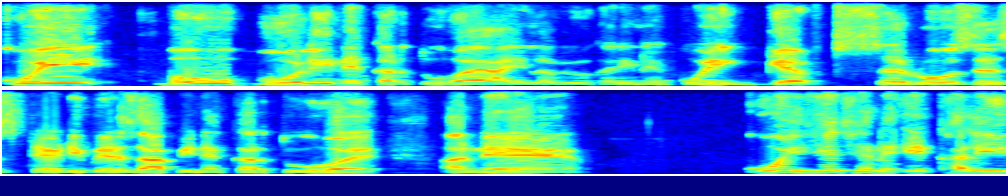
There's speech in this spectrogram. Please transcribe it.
કોઈ બહુ બોલીને કરતું હોય આઈ લવ યુ કરીને, કોઈ ગિફ્ટ્સ રોઝિસ ટેડી બેર્સ આપીને કરતું હોય અને કોઈ જે છે ને એ ખાલી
